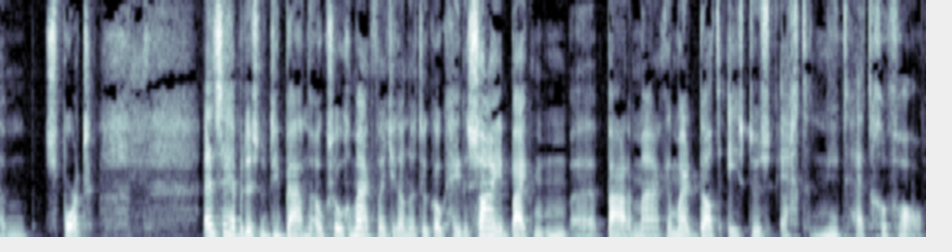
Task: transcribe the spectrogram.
um, sport. En ze hebben dus die banen ook zo gemaakt. Want je kan natuurlijk ook hele saaie bikepaden maken. Maar dat is dus echt niet het geval.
